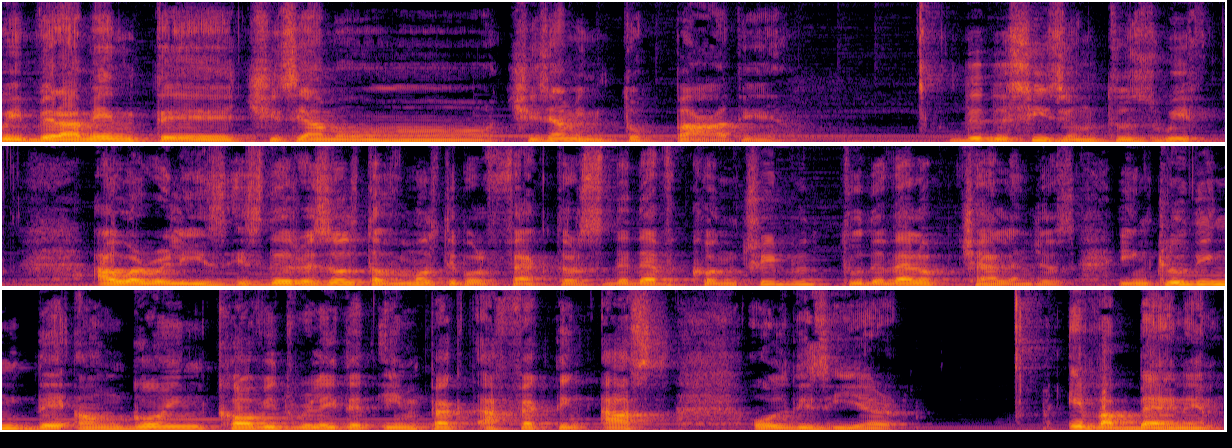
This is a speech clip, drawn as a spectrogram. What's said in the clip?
qui veramente ci siamo, ci siamo intoppati. The decision to swift our release is the result of multiple factors that have contributed to develop challenges, including the ongoing COVID-related impact affecting us all this year. E va bene,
